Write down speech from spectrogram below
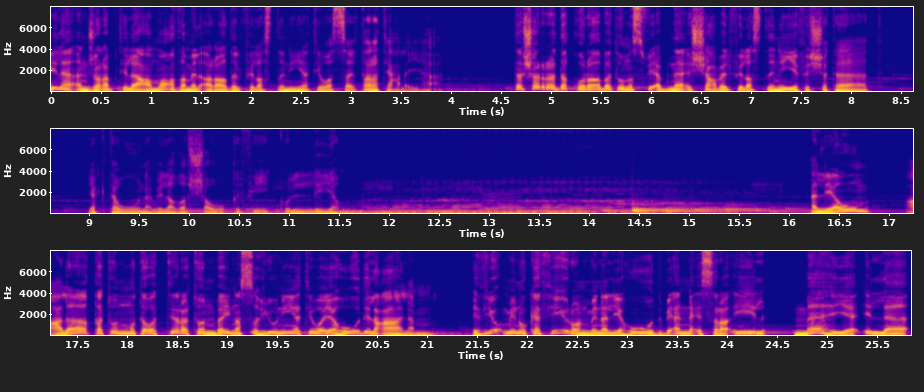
إلى أن جرى ابتلاع معظم الأراضي الفلسطينية والسيطرة عليها. تشرد قرابة نصف أبناء الشعب الفلسطيني في الشتات يكتوون بلظى الشوق في كل يوم. اليوم علاقة متوترة بين الصهيونية ويهود العالم إذ يؤمن كثير من اليهود بأن إسرائيل ما هي إلا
